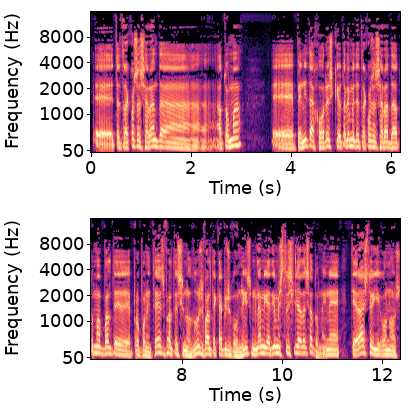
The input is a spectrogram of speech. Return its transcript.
Ε, 440 άτομα, ε, 50 χώρες και όταν λέμε 440 άτομα, βάλτε προπονητές, βάλτε συνοδούς, βάλτε κάποιους γονείς. Μιλάμε για 2.500-3.000 άτομα. Είναι τεράστιο γεγονός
